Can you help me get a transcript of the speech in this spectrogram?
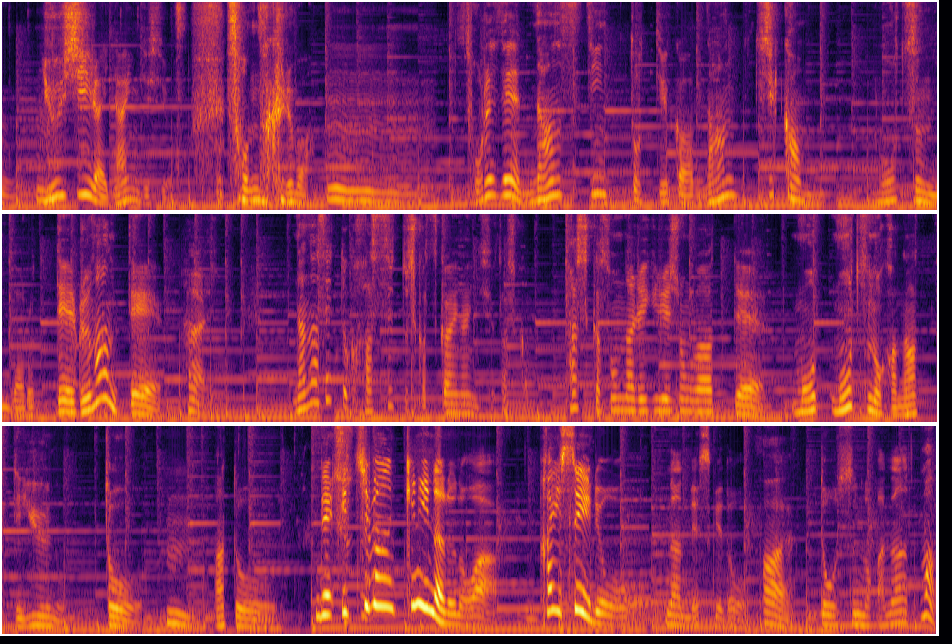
ん。UC 以来ないんですよ。そんな車。うんうんうんそれで何スティントっていうか何時間持つんだろうでルマンってはい。7セットか8セットしか使えないんですよ確か。確かそんなレギュレーションがあっても持つのかなっていうのとうん。あとで一番気になるのは改正量なんですけどはい。どうすんのかな？まあ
